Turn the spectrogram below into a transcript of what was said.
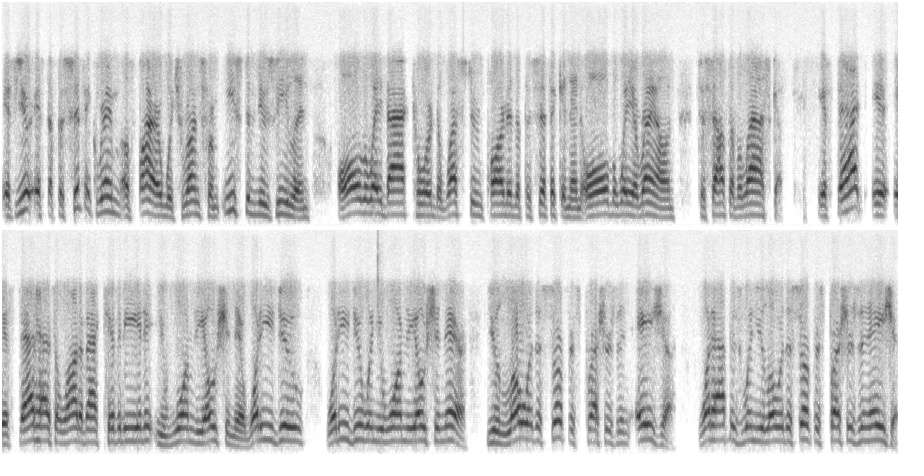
If you're if the Pacific Rim of Fire, which runs from east of New Zealand all the way back toward the western part of the Pacific, and then all the way around to south of Alaska if that if that has a lot of activity in it, you warm the ocean there. What do you do? What do you do when you warm the ocean there? You lower the surface pressures in Asia. What happens when you lower the surface pressures in Asia?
